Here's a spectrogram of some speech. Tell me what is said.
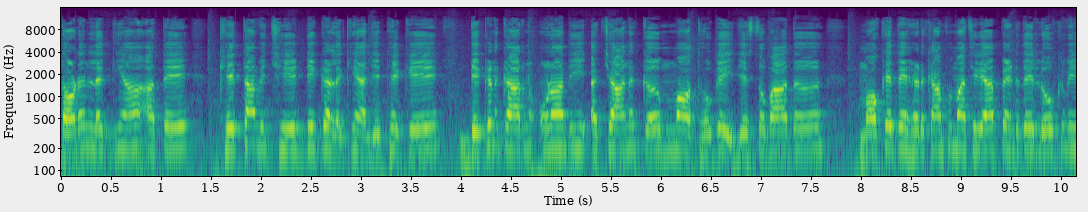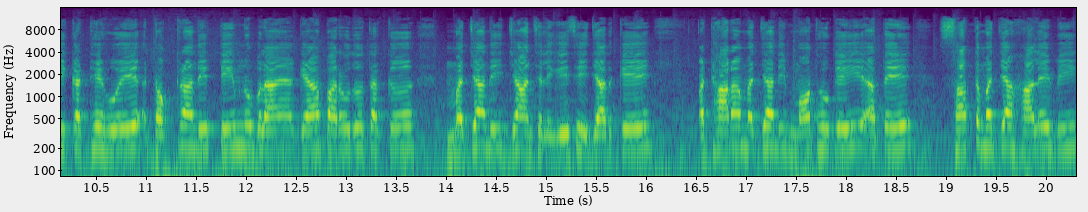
ਦੌੜਨ ਲੱਗੀਆਂ ਅਤੇ ਖੇਤਾਂ ਵਿੱਚ ਹੀ ਡਿੱਗਣ ਲੱਗੀਆਂ, ਜਿੱਥੇ ਕਿ ਡਿੱਗਣ ਕਾਰਨ ਉਹਨਾਂ ਦੀ ਅਚਾਨਕ ਮੌਤ ਹੋ ਗਈ। ਜਿਸ ਤੋਂ ਬਾਅਦ ਮੌਕੇ ਤੇ ਹੜਕੰਪ ਮਚ ਗਿਆ। ਪਿੰਡ ਦੇ ਲੋਕ ਵੀ ਇਕੱਠੇ ਹੋਏ, ਡਾਕਟਰਾਂ ਦੀ ਟੀਮ ਨੂੰ ਬੁਲਾਇਆ ਗਿਆ, ਪਰ ਉਦੋਂ ਤੱਕ ਮੱਝਾਂ ਦੀ ਜਾਨ ਚਲੀ ਗਈ ਸੀ, ਜਦ ਕਿ 18 ਮੱਝਾਂ ਦੀ ਮੌਤ ਹੋ ਗਈ ਅਤੇ 7 ਮੱਝਾਂ ਹਾਲੇ ਵੀ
